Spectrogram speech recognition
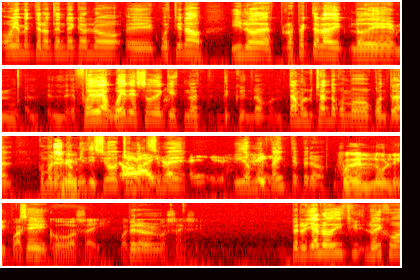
obviamente no tendría que haberlo eh, cuestionado. Y lo de- respecto a la de, lo de, mm, fue de Agüed eso de que, no- de que no- estamos luchando como contra el, como en el Sí. 2018, No, hay- 2019 eh, y sí. 2020, pero Fue del Luli. Cualquier Sí. cosa ahí, cualquier Pero- cosa ahí, sí. pero ya lo, di- lo dijo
